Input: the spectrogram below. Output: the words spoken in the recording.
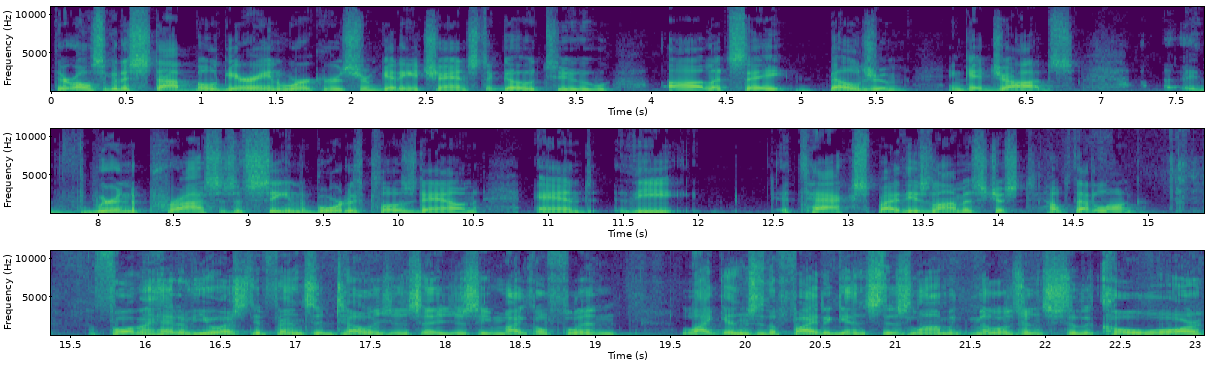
they're also going to stop Bulgarian workers from getting a chance to go to, uh, let's say, Belgium and get jobs. We're in the process of seeing the borders close down, and the attacks by the Islamists just helps that along. The former head of U.S. Defense Intelligence Agency, Michael Flynn, likens the fight against Islamic militants to the Cold War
